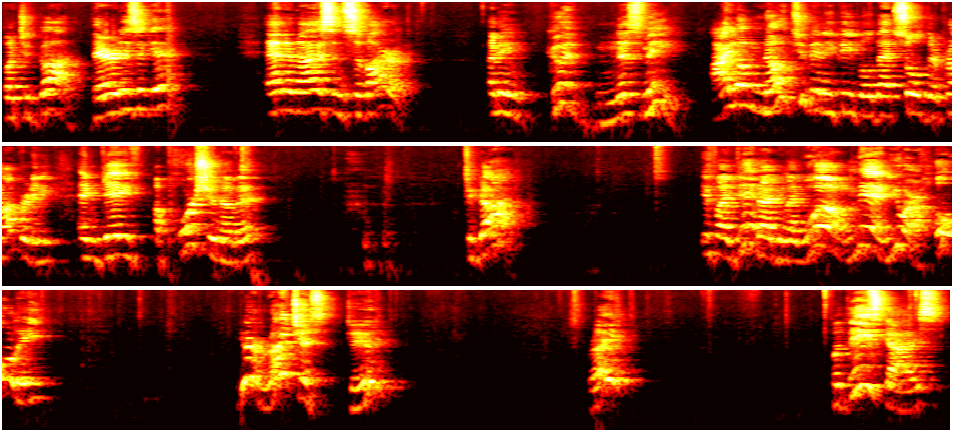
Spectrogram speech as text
but to God. There it is again. Ananias and Sapphira. I mean, goodness me. I don't know too many people that sold their property and gave a portion of it to God. If I did, I'd be like, whoa, man, you are holy. You're righteous, dude. Right? But these guys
